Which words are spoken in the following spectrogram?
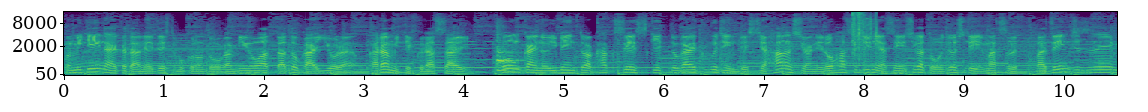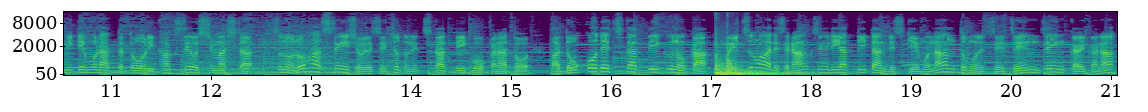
まあ、見ていない方はね、ぜひともこの動画見終わった後、概要欄から見てください。今回のイベントは覚醒助っ人外国人ですし、阪神はね、ロハスジュニア選手が登場しています。まあ、前日ね、見てもらった通り、覚醒をしました。そのロハス選手をですね、ちょっとね、使っていこうかなと。まあ、どこで使っていくのか、まあ、いつもはですね、ランク戦でやっていたんですけども、なんともですね、前々回かな、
